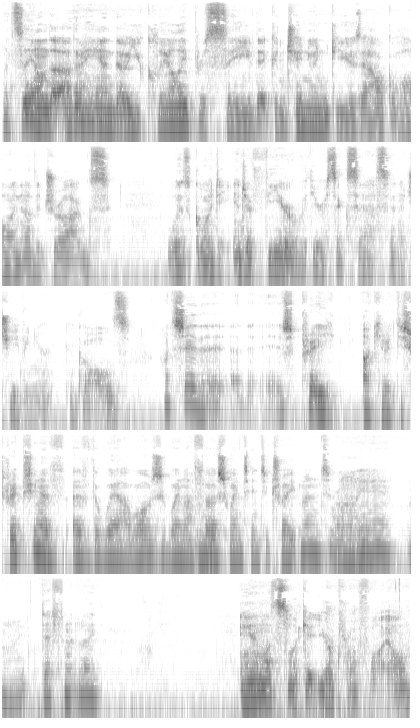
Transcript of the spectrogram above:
Let's say, on the other hand, though, you clearly perceived that continuing to use alcohol and other drugs was going to interfere with your success in achieving your, your goals. I'd say that uh, it's a pretty accurate description of, of the way I was when I first went into treatment. Right, Yeah, right. definitely. And let's look at your profile.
